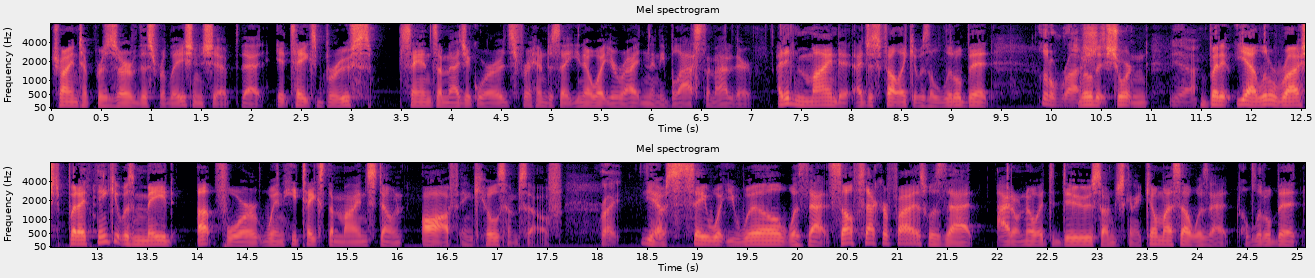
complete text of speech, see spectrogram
trying to preserve this relationship that it takes Bruce saying some magic words for him to say, you know what, you're right. And then he blasts them out of there. I didn't mind it. I just felt like it was a little bit, a little rushed. a little bit shortened. Yeah. But it, yeah, a little rushed. But I think it was made up for when he takes the Mind Stone off and kills himself Right. you know, say what you will. Was that self sacrifice? Was that I don't know what to do, so I'm just going to kill myself? Was that a little bit?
